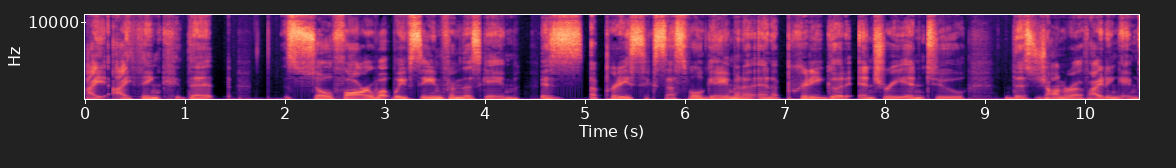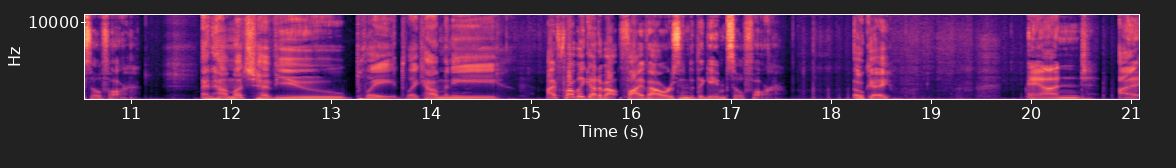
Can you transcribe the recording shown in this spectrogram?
I, I think that so far, what we've seen from this game is a pretty successful game and a, and a pretty good entry into this genre of fighting game so far. And how much have you played? Like, how many? I've probably got about five hours into the game so far. Okay, And I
